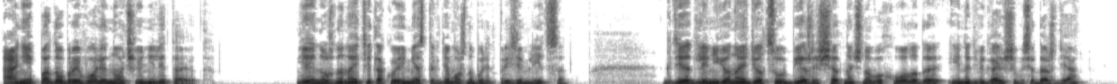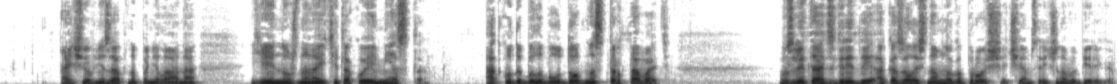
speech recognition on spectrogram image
Они по доброй воле ночью не летают. Ей нужно найти такое место, где можно будет приземлиться, где для нее найдется убежище от ночного холода и надвигающегося дождя. А еще внезапно поняла она, ей нужно найти такое место, откуда было бы удобно стартовать — Взлетать с гряды оказалось намного проще, чем с речного берега.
